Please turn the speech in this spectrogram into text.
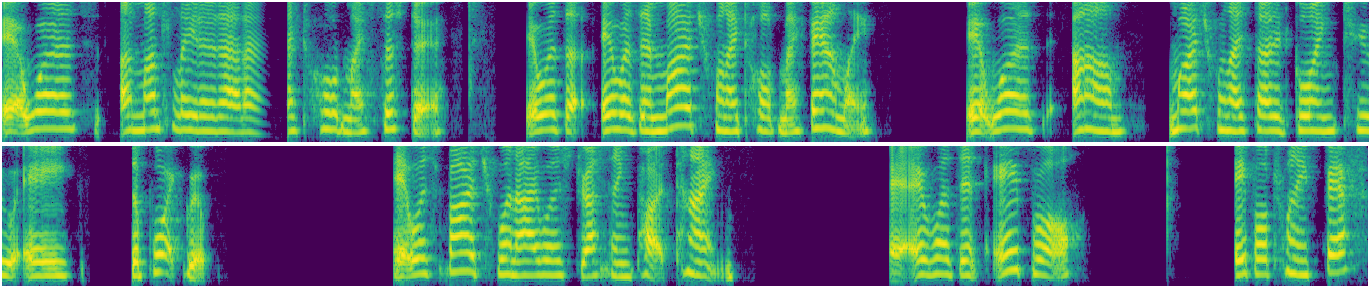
It was a month later that I, I told my sister. it was a, it was in March when I told my family. It was um, March when I started going to a support group. It was March when I was dressing part time. It was in April, April 25th,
